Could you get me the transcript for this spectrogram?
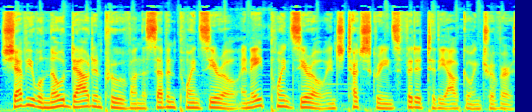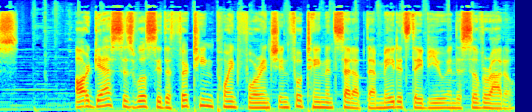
Chevy will no doubt improve on the 7.0 and 8.0 inch touchscreens fitted to the outgoing Traverse. Our guess is we'll see the 13.4 inch infotainment setup that made its debut in the Silverado,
